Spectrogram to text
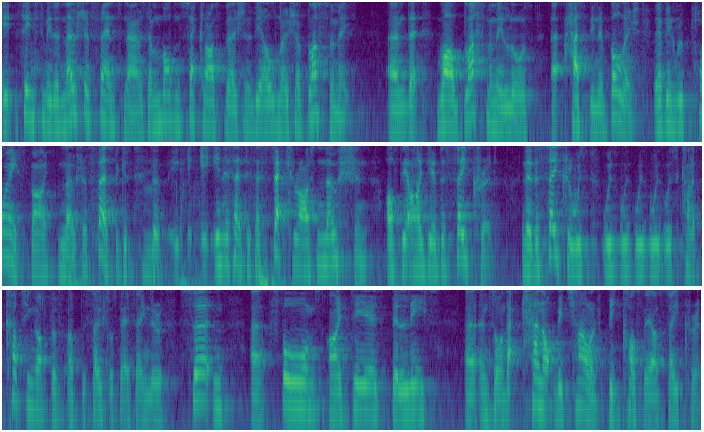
it seems to me the notion of offence now is a modern secularised version of the old notion of blasphemy um, that while blasphemy laws uh, has been abolished, they've been replaced by the notion of offence because, the, i i in a sense, it's a secularised notion of the idea of the sacred. You know, the sacred was, was, was, was, kind of cutting off of, of the social sphere, saying there are certain uh, forms, ideas, beliefs, uh, and so on that cannot be challenged because they are sacred.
